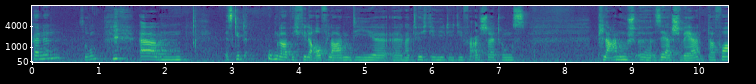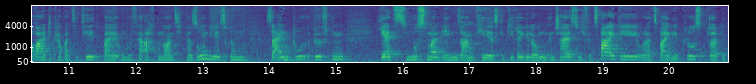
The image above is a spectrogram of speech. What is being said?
können. So. ähm, es gibt unglaublich viele Auflagen, die äh, natürlich die, die, die Veranstaltungsplanung äh, sehr schwer. Davor war halt die Kapazität bei ungefähr 98 Personen, die hier drin sein dürften. Jetzt muss man eben sagen, okay, es gibt die Regelung, entscheidest du dich für 2G oder 2G plus, bedeutet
